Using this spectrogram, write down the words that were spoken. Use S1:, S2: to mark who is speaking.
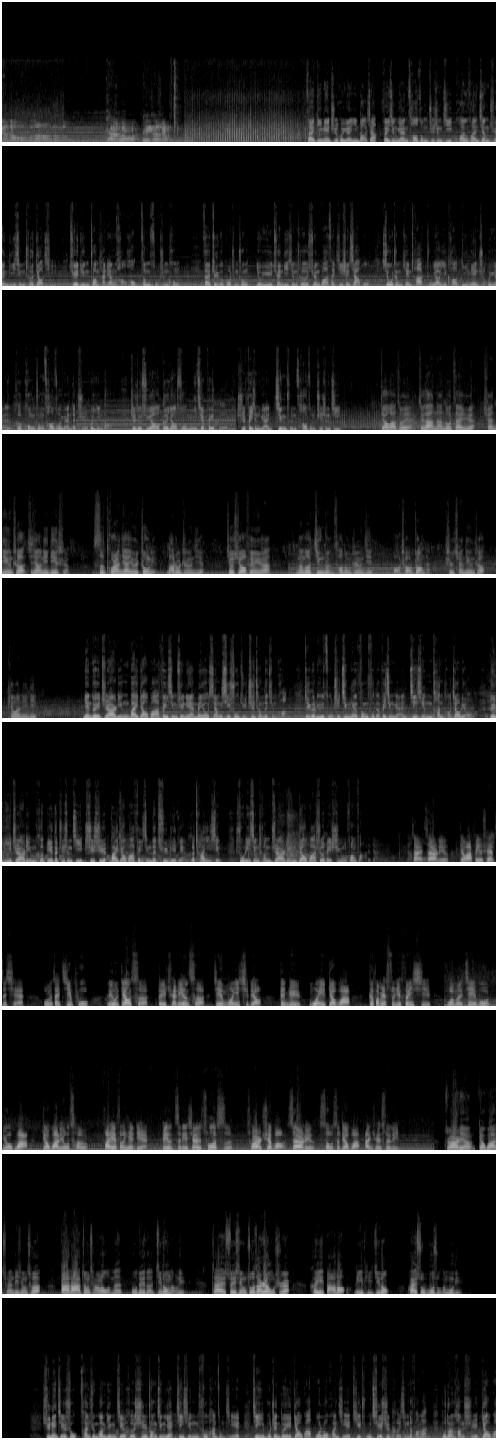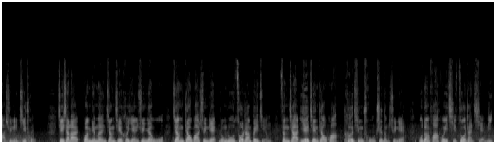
S1: 两中五工作好，
S2: 两中五可以结束。
S3: 在地面指挥员引导下，飞行员操纵直升机缓缓将全地形车吊起，确定状态良好后增速升空。在这个过程中，由于全地形车悬挂在机身下部，修正偏差主要依靠地面指挥员和空中操作员的指挥引导，这就需要各要素密切配合，使飞行员精准操纵直升机。
S4: 吊挂作业最大的难度在于全地形车即将离地时，似突然间有一重力拉住直升机，就需要飞行员。能够精准操纵直升机，保持好状态，使全地形车平稳离地。
S3: 面对直二零外吊挂飞行训练没有详细数据支撑的情况，这个旅组织经验丰富的飞行员进行探讨交流，对比直二零和别的直升机实施外吊挂飞行的区别点和差异性，梳理形成直二零吊挂设备使用方法。
S5: 在直二零吊挂飞行训练之前，我们在机铺利用吊车对全地形车进行模拟起吊。根据模拟吊挂这方面数据分析，我们进一步优化吊挂流程，发现风险点，并制定相应措施，从而确保直二零首次吊挂安全顺利。
S6: 直二零吊挂全地形车，大大增强了我们部队的机动能力，在遂行作战任务时，可以达到立体机动、快速部署的目的。
S3: 训练结束，参训官兵结合实装经验进行复盘总结，进一步针对吊挂薄弱环节提出切实可行的方案，不断夯实吊挂训练基础。接下来，官兵们将结合演训任务，将吊挂训练融入作战背景，增加夜间吊挂、特情处置等训练，不断发挥其作战潜力。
